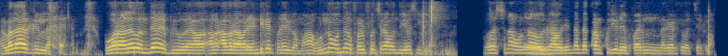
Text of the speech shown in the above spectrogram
நல்லதா இருக்கு இல்ல. ஓரளவு வந்து இப்படி அவர் அவர் அவரை இண்டிகேட் பண்ணியிருக்கோமா. இன்னும் வந்து ஃபுல் ஃபியூச்சரா வந்து யோசிக்கல. யோசிச்சுனா ஒன்னும் அவருக்கு அவர் எந்தெந்த இடத்துல குறியீடு வைப்பாருன்னு நிறைய இடத்துல வச்சிருக்கலாம்.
